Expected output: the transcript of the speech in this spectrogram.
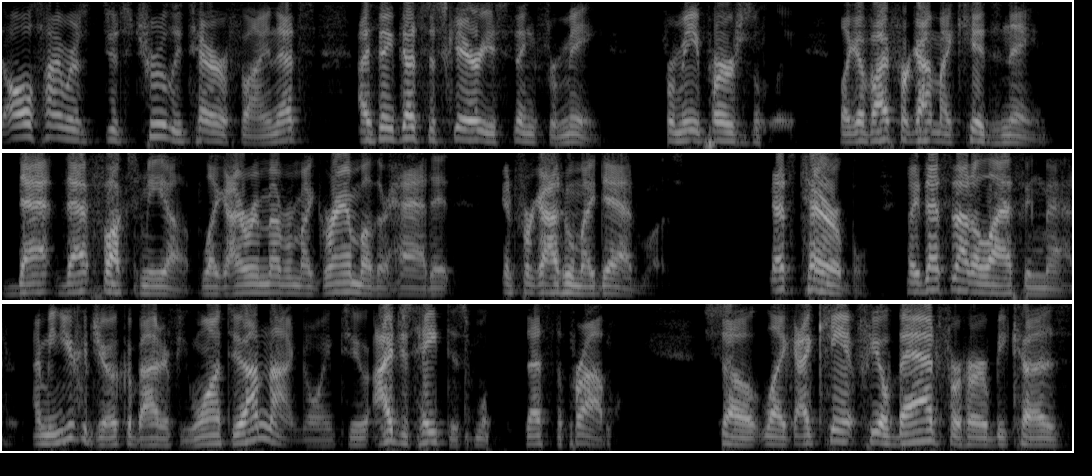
Alzheimer's just truly terrifying. That's I think that's the scariest thing for me. For me personally. Like if I forgot my kid's name, that that fucks me up. Like I remember my grandmother had it and forgot who my dad was. That's terrible. Like that's not a laughing matter. I mean, you could joke about it if you want to. I'm not going to. I just hate this woman. That's the problem. So, like, I can't feel bad for her because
